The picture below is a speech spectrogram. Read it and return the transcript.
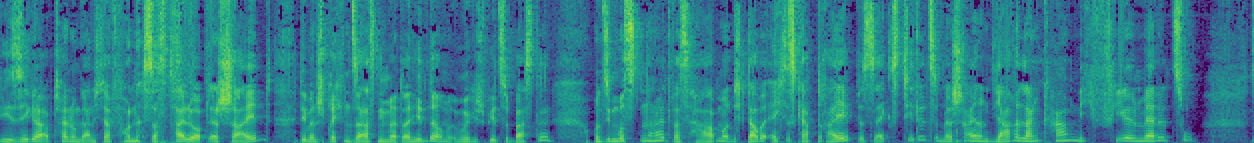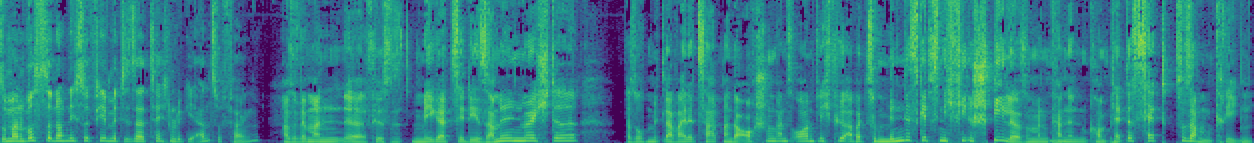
die Sega-Abteilung gar nicht davon, dass das Teil überhaupt erscheint. Dementsprechend saß niemand dahinter, um irgendwelche Spiele zu basteln. Und sie mussten halt was haben. Und ich glaube echt, es gab drei bis sechs Titel zum Erscheinen und jahrelang kam nicht viel mehr dazu. So, man wusste noch nicht so viel mit dieser Technologie anzufangen. Also wenn man äh, fürs Mega-CD sammeln möchte, also mittlerweile zahlt man da auch schon ganz ordentlich für, aber zumindest gibt's nicht viele Spiele. Also man kann ein komplettes Set zusammenkriegen.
